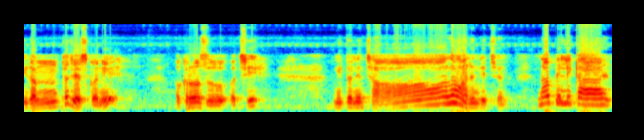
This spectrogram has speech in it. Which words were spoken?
ఇదంతా చేసుకొని ఒకరోజు వచ్చి నీతో నేను చాలా ఆనందించాను నా పెళ్ళి కార్డ్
